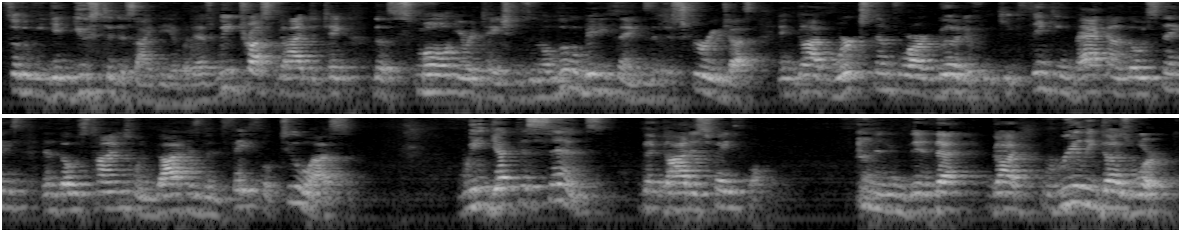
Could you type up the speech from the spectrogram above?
so that we get used to this idea. But as we trust God to take the small irritations and the little bitty things that discourage us, and God works them for our good if we keep thinking back on those things and those times when God has been faithful to us, we get the sense that God is faithful and that God really does work.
